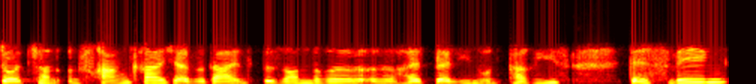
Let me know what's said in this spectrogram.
Deutschland und Frankreich, also da insbesondere äh, halt Berlin und Paris. Deswegen,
